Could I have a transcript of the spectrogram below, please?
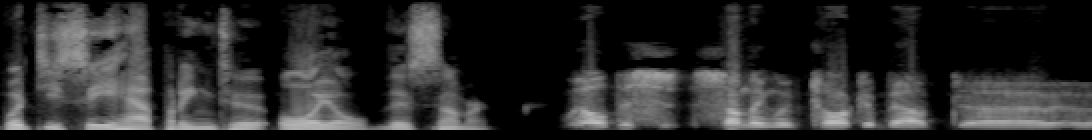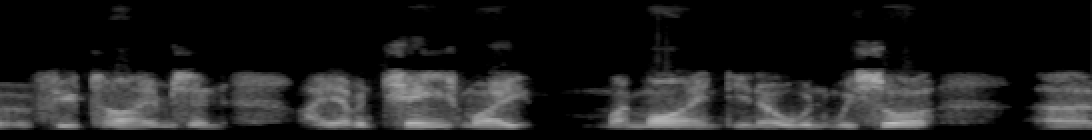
What do you see happening to oil this summer? Well, this is something we've talked about uh, a few times, and I haven't changed my my mind. You know, when we saw uh,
